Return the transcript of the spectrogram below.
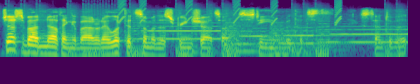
just about nothing about it. I looked at some of the screenshots on Steam, but that's the extent of it.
